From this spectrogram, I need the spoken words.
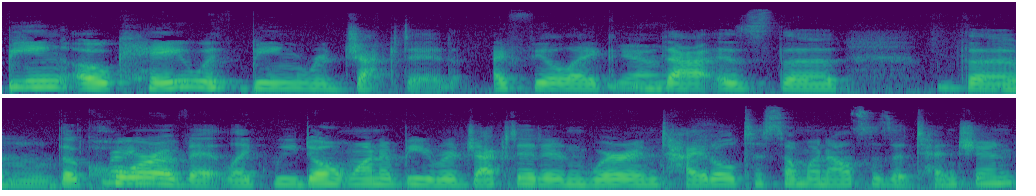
being okay with being rejected. I feel like Yeah. that is the the mm. the core Right. of it like we don't want to be rejected and we're entitled to someone else's attention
